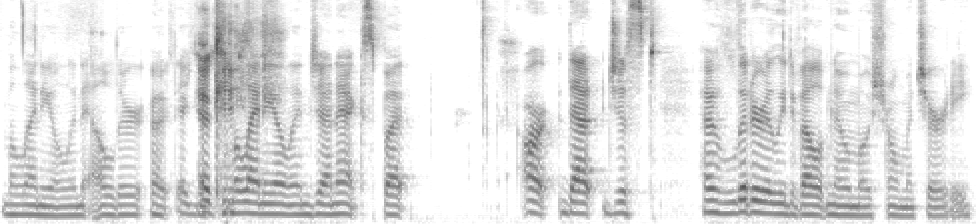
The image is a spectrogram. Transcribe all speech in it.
millennial and elder, uh, uh okay. millennial and Gen X, but are that just have literally developed no emotional maturity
